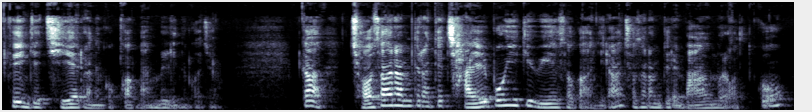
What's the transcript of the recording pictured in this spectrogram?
그게 이제 지혜라는 것과 맞물리는 거죠. 그러니까 저 사람들한테 잘 보이기 위해서가 아니라 저 사람들의 마음을 얻고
